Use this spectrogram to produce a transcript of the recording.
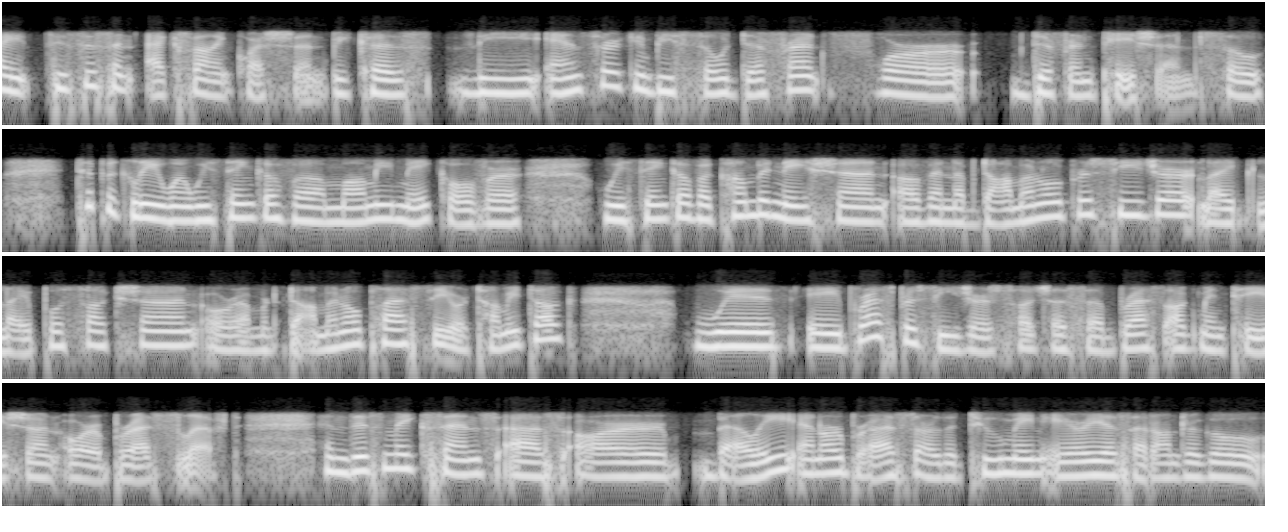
Hi, this is an excellent question because the answer can be so different for different patients. So typically, when we think of a mommy makeover, we think of a combination of an abdominal procedure like liposuction or abdominoplasty or tummy tuck with a breast procedure such as a breast augmentation or a breast lift. And this makes sense as our belly and our breast are the two main areas that undergo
